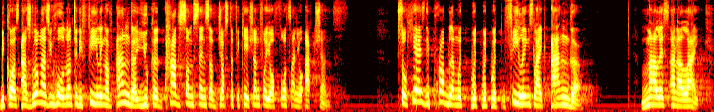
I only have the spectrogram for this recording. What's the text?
because as long as you hold on to the feeling of anger, you could have some sense of justification for your thoughts and your actions. So here's the problem with, with, with, with feelings like anger, malice, and alike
